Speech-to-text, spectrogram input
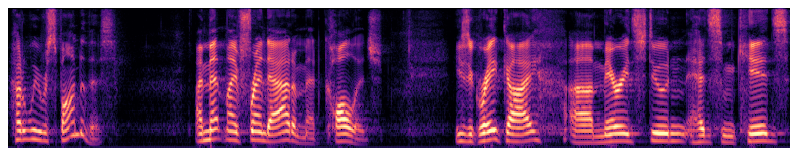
How do we respond to this? I met my friend Adam at college. He's a great guy, married student, had some kids.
